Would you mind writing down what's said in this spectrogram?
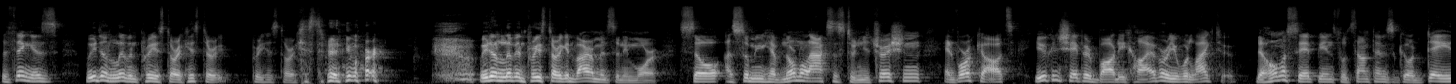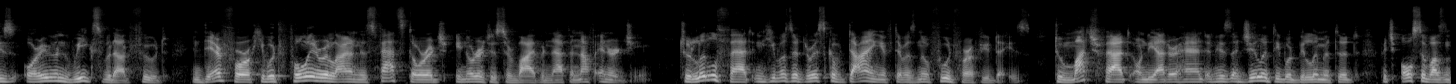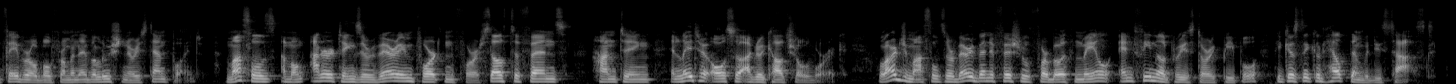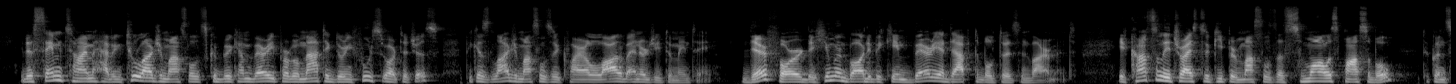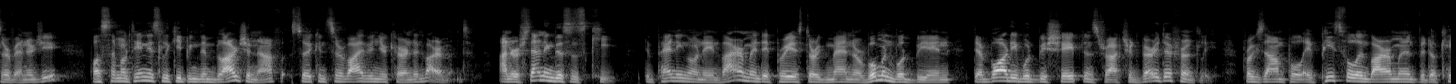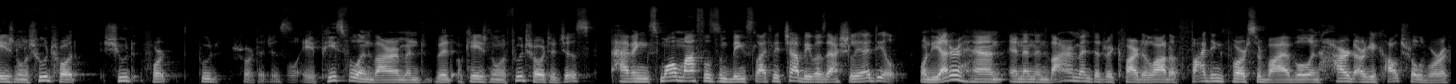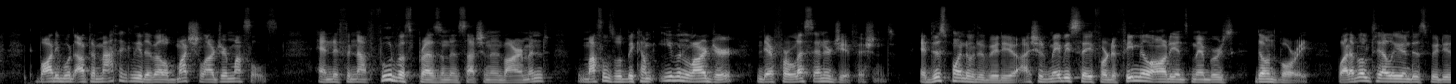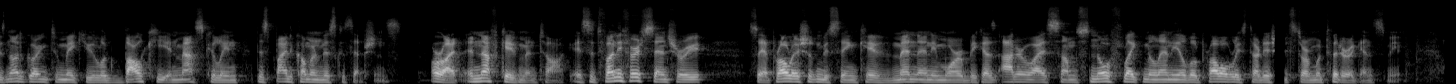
The thing is, we don't live in prehistoric history, prehistoric history anymore. we don't live in prehistoric environments anymore. So, assuming you have normal access to nutrition and workouts, you can shape your body however you would like to. The Homo sapiens would sometimes go days or even weeks without food, and therefore he would fully rely on his fat storage in order to survive and have enough energy. Too little fat and he was at risk of dying if there was no food for a few days. Too much fat, on the other hand, and his agility would be limited, which also wasn't favorable from an evolutionary standpoint. Muscles, among other things, are very important for self-defense, hunting, and later also agricultural work. Large muscles are very beneficial for both male and female prehistoric people because they could help them with these tasks. At the same time, having too large muscles could become very problematic during food shortages because large muscles require a lot of energy to maintain. Therefore, the human body became very adaptable to its environment. It constantly tries to keep your muscles as small as possible to conserve energy, while simultaneously keeping them large enough so you can survive in your current environment. Understanding this is key Depending on the environment a prehistoric man or woman would be in, their body would be shaped and structured very differently. For example, a peaceful environment with occasional shoot for, shoot for food shortages. A peaceful environment with occasional food shortages, having small muscles and being slightly chubby was actually ideal. On the other hand, in an environment that required a lot of fighting for survival and hard agricultural work, the body would automatically develop much larger muscles. And if enough food was present in such an environment, muscles would become even larger and therefore less energy efficient. At this point of the video, I should maybe say for the female audience members, don't worry. What I will tell you in this video is not going to make you look bulky and masculine despite common misconceptions. Alright, enough caveman talk. It's the 21st century, so I probably shouldn't be saying cavemen anymore because otherwise some snowflake millennial will probably start a shitstorm on Twitter against me.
